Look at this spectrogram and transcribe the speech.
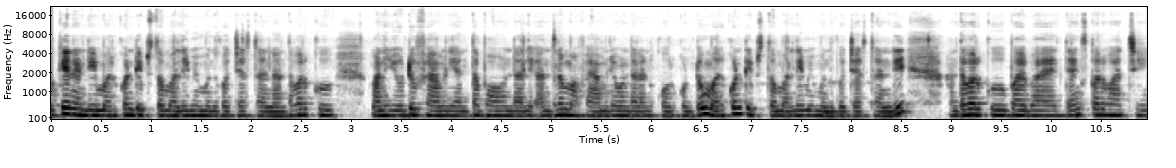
ఓకేనండి మరికొన్ని టిప్స్తో మళ్ళీ మీ ముందుకు వచ్చేస్తానండి. అంతవరకు మన యూట్యూబ్ ఫ్యామిలీ ఎంత బాగుండాలి అందులో మా ఫ్యామిలీ ఉండాలని కోరుకుంటూ మరికొన్ని టిప్స్తో మళ్ళీ మీ ముందుకు వచ్చేస్తానండి. అంతవరకు bye bye thanks for watching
